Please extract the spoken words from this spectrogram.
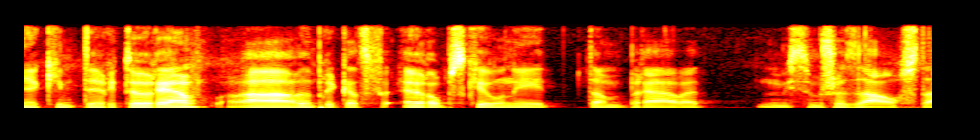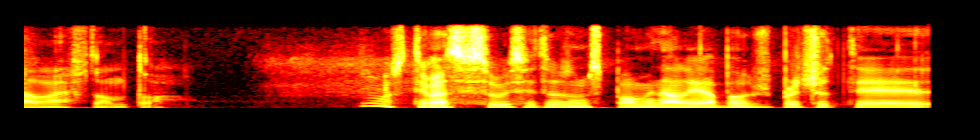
nejakým teritoriám. A napríklad v Európskej únii tam práve myslím, že zaostávame v tomto. No, s tým asi súvisí to, čo sme spomínali, alebo prečo tie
